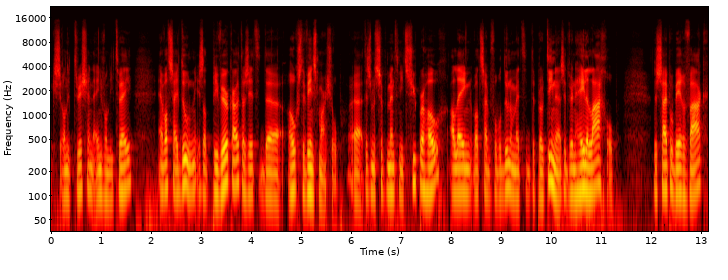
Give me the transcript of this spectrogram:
XL Nutrition, een van die twee. En wat zij doen, is dat pre-workout, daar zit de hoogste winstmarge op. Uh, het is met supplementen niet super hoog. Alleen wat zij bijvoorbeeld doen met de proteïne, zit weer een hele laag op. Dus zij proberen vaak,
